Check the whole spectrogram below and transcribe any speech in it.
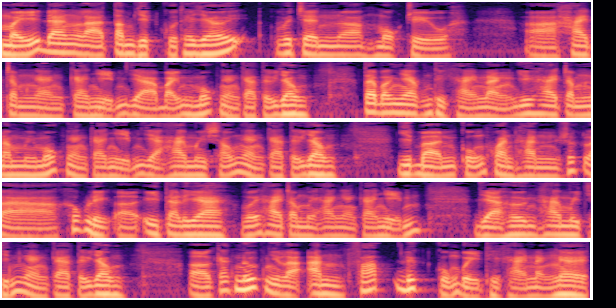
Mỹ đang là tâm dịch của thế giới với trên ờ, 1 à, 200.000 ca nhiễm và 71.000 ca tử vong. Tây Ban Nha cũng thiệt hại nặng với 251.000 ca nhiễm và 26.000 ca tử vong. Dịch bệnh cũng hoành hành rất là khốc liệt ở Italia với 212.000 ca nhiễm và hơn 29.000 ca tử vong. Ở các nước như là Anh, Pháp, Đức cũng bị thiệt hại nặng nề.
